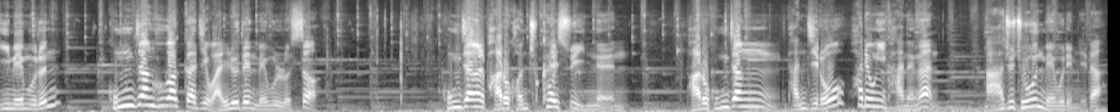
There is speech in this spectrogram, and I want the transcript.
이 매물은 공장 허가까지 완료된 매물로서 공장을 바로 건축할 수 있는 바로 공장 단지로 활용이 가능한 아주 좋은 매물입니다.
